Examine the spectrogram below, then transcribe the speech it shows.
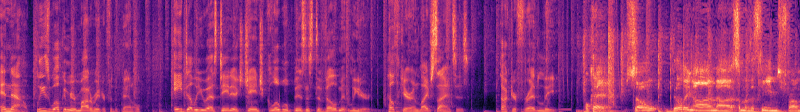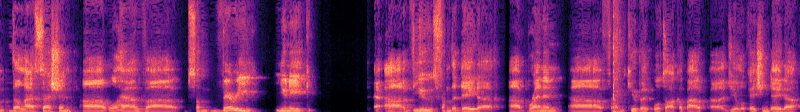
And now, please welcome your moderator for the panel, AWS Data Exchange Global Business Development Leader, Healthcare and Life Sciences, Dr. Fred Lee. Okay, so building on uh, some of the themes from the last session, uh, we'll have uh, some very unique uh, views from the data. Uh, Brennan uh, from Cuebiq will talk about geolocation data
